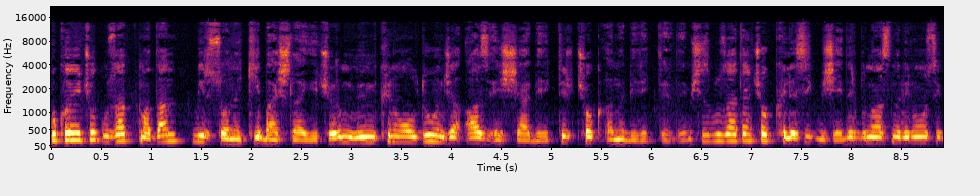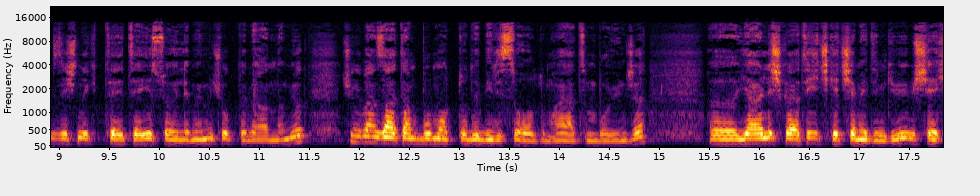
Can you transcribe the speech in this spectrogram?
Bu konuyu çok uzatmadan bir sonraki başlığa geçiyorum. Mümkün olduğunca az eşya biriktir, çok anı biriktir demişiz. Bu zaten çok klasik bir şeydir. Bunu aslında benim 18 yaşındaki TT'yi söylememin çok da bir anlamı yok. Çünkü ben zaten bu mottoda birisi oldum hayatım boyunca e, yerleşik hayata hiç geçemediğim gibi bir şey.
